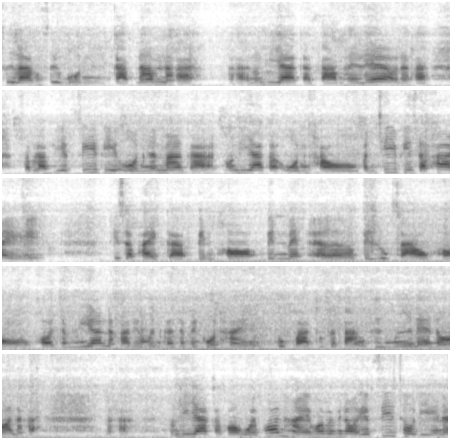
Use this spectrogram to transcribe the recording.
ซื้อล่างซื้อบนกลับน้ำนะคะนะคะน้องที่ยากก็ตามให้แล้วนะคะสำหรับเอฟซีที่โอนเงินมากกับน้องที่ยากก็โอนเขาบัญชีพี่สะพ้าย พี่สะพ้ายก็เป็นพ่อเป็นแม่เอ่อเป็นลูกสาวของพ่อจำเนียนนะคะ เดี๋ยวเพิ่นก็จะไปโกดให้ทุกบาททุกสตางค์ถึงมือแน่นอนนะคะนะคะน้องที่ยากก็ขออวยพรให้พ่อแม่พี่น้องเอฟซีโชดีใน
